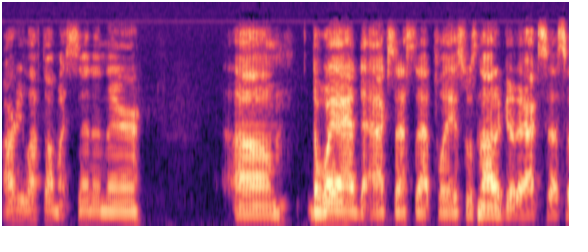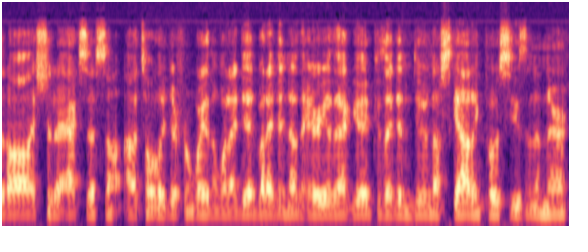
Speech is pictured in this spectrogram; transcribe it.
I already left all my scent in there. Um, the way I had to access that place was not a good access at all. I should have accessed a totally different way than what I did, but I didn't know the area that good because I didn't do enough scouting postseason in there.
